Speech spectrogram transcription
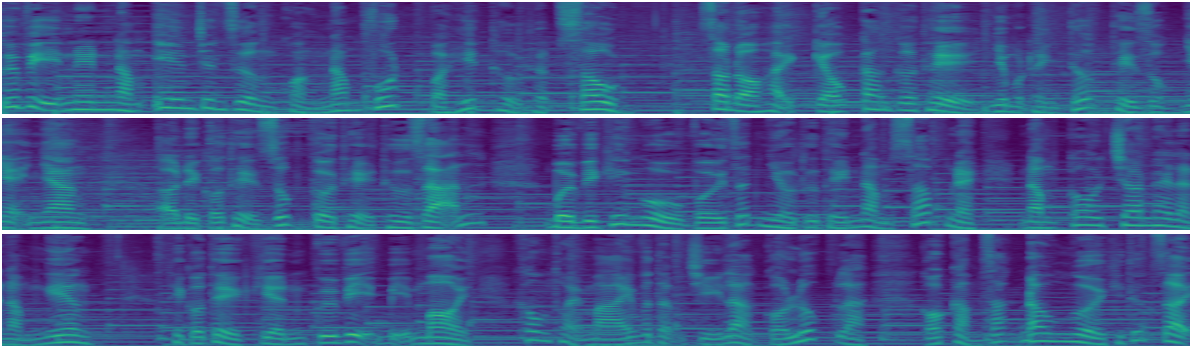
Quý vị nên nằm yên trên giường khoảng 5 phút và hít thở thật sâu. Sau đó hãy kéo căng cơ thể như một hình thức thể dục nhẹ nhàng ờ, để có thể giúp cơ thể thư giãn. Bởi vì khi ngủ với rất nhiều tư thế nằm sấp này, nằm co chân hay là nằm nghiêng thì có thể khiến quý vị bị mỏi, không thoải mái và thậm chí là có lúc là có cảm giác đau người khi thức dậy.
